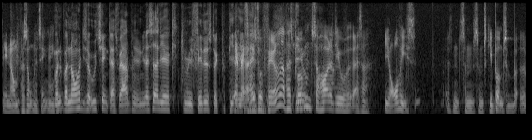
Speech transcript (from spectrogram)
det er enormt personlige ting, ikke? Hvorn- Hvornår har de så udtjent deres værteplan? Jeg sidder lige og kigger på mit fedtede stykke papir Jamen, her, altså, hvis du finder ud af at passe på dem, så holder de jo altså, i årvis. Sådan, som, som skibum, så vil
